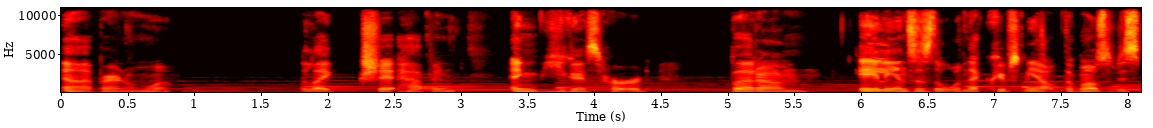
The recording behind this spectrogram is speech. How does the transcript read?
uh paranormal like shit happen and you guys heard. But um aliens is the one that creeps me out the most just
